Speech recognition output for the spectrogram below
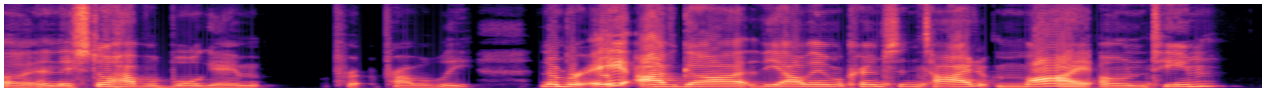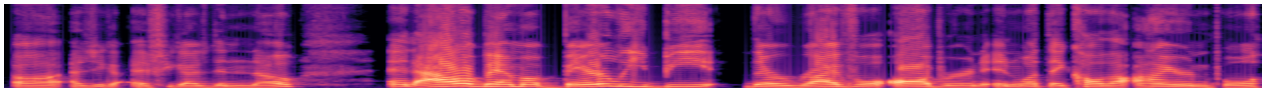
uh, and they still have a bowl game pr- probably. Number eight, I've got the Alabama Crimson Tide, my own team uh, as you, if you guys didn't know. And Alabama barely beat their rival Auburn in what they call the Iron Bowl.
